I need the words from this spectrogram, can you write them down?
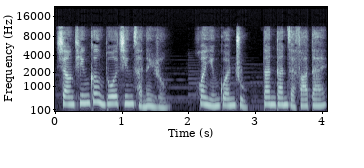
想听更多精彩内容，欢迎关注“丹丹在发呆”。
